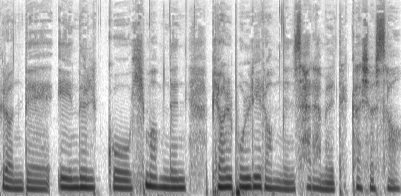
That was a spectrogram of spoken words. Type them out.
그런데 이 늙고 힘없는 별 볼 일 없는 사람을 택하셔서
